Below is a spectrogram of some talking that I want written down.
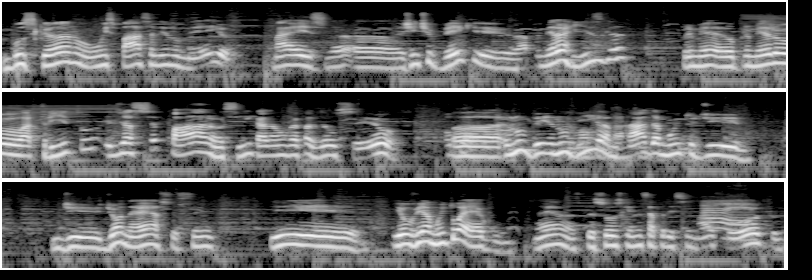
buscando um espaço ali no meio, mas uh, a gente vê que a primeira risga, primeiro, o primeiro atrito, eles já se separam, assim, cada um vai fazer o seu. Uh, eu não, vi, eu não via voltar. nada muito de, de, de honesto, assim, e, e eu via muito ego, né? As pessoas querendo se aproximar Ah, do é. outro.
